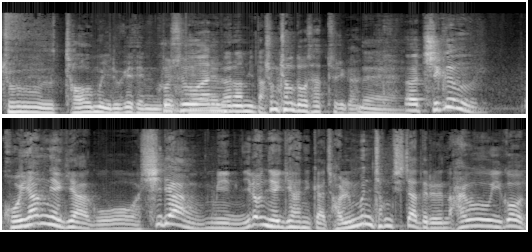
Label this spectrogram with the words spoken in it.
주 저음을 이루게 되는데 구수한 대단합니다. 충청도 사투리가. 네. 어, 지금 고향 얘기하고 실향민 이런 얘기하니까 젊은 청취자들은 아유 이거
